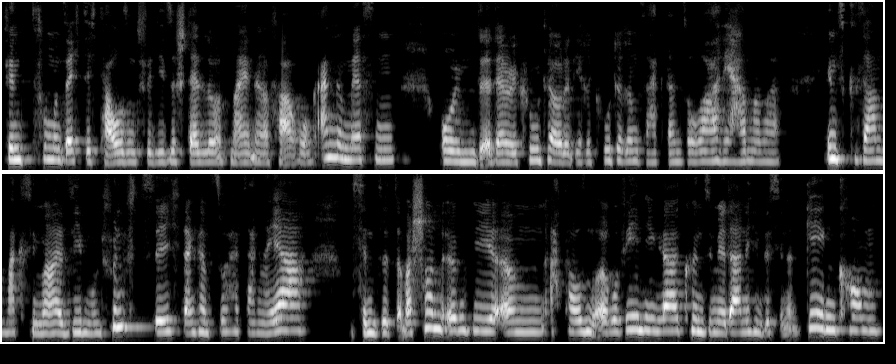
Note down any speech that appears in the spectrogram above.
finde 65.000 für diese Stelle und meine Erfahrung angemessen und äh, der Recruiter oder die Recruiterin sagt dann so, ah, wir haben aber insgesamt maximal 57, dann kannst du halt sagen, na ja, sind jetzt aber schon irgendwie ähm, 8.000 Euro weniger, können Sie mir da nicht ein bisschen entgegenkommen?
